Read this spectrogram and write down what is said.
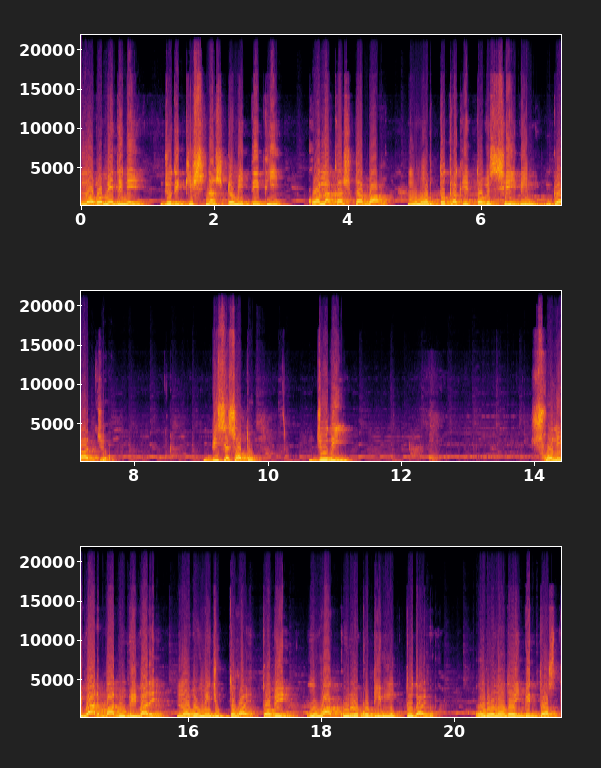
নবমী দিনে যদি কৃষ্ণাষ্টমী তিথি, কলাকাষ্টা বা মুহূর্ত থাকে, তবে সেই দিন গ্রাহ্য। বিশেষত যদি শনিবার বা রবিবারে নবমী যুক্ত হয়, তবে উহা কুলকোটি মুক্তদায়ক। অরুণোদয় বিধ্বস্ত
